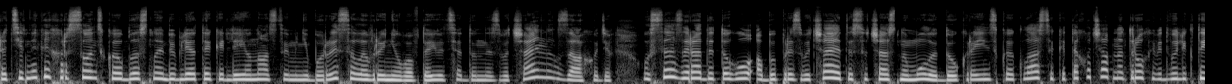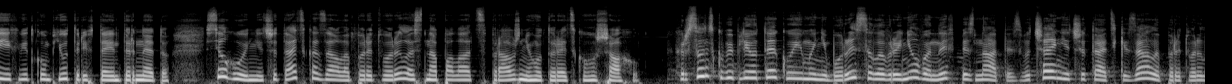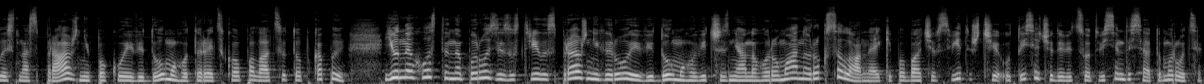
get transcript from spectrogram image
Працівники Херсонської обласної бібліотеки для юнацтва імені Бориса Лавреньова вдаються до незвичайних заходів. Усе заради того, аби призвичаїти сучасну молодь до української класики та хоча б на трохи відволікти їх від комп'ютерів та інтернету. Сьогодні читацька зала перетворилась на палац справжнього турецького шаху. Херсонську бібліотеку імені Бориса Лавреньова не впізнати. Звичайні читацькі зали перетворились на справжні покої відомого турецького палацу Топкапи. Юні гости на порозі зустріли справжніх героїв відомого вітчизняного роману Роксолана, який побачив світ ще у 1980 році.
